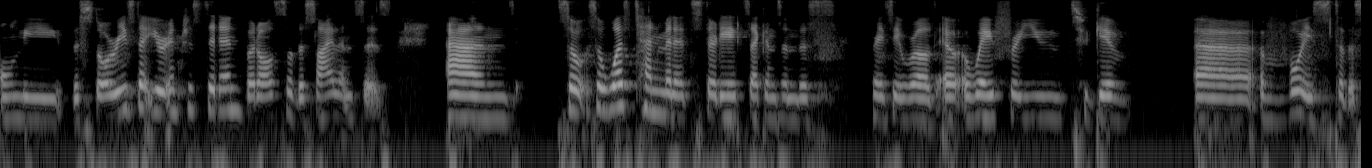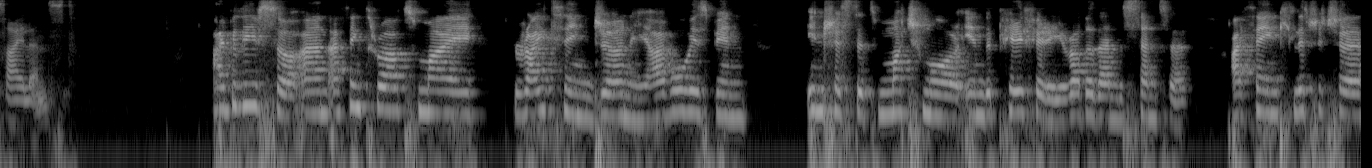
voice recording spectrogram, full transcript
only the stories that you're interested in, but also the silences. And so, so was ten minutes thirty eight seconds in this crazy world a, a way for you to give uh, a voice to the silenced? I believe so. And I think throughout my writing journey, I've always been interested much more in the periphery rather than the center. I think literature,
